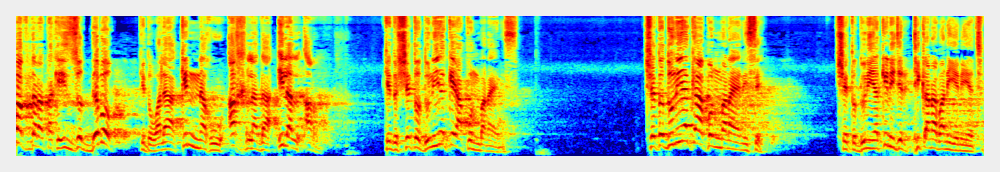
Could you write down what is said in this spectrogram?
বাপ দ্বারা তাকে ইজ্জত দেব। কিন্তু কিন্নাহু আখলাদা ইলাল আর কিন্তু সে তো দুনিয়াকে আপন বানায় নিছে। সে তো দুনিয়াকে আপন বানায় নিছে। সে তো দুনিয়াকে নিজের ঠিকানা বানিয়ে নিয়েছে।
